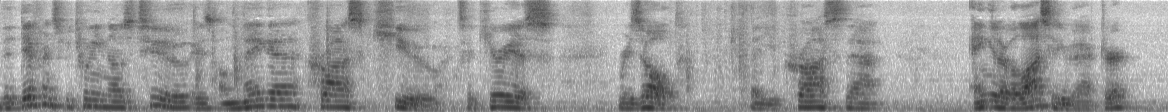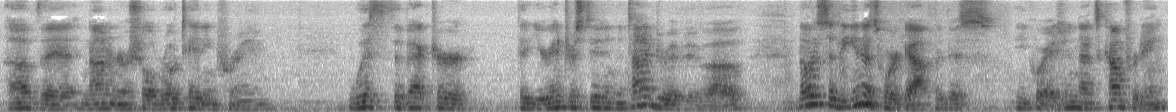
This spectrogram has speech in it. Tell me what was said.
the difference between those two is omega cross q. It's a curious result that you cross that angular velocity vector of the non-inertial rotating frame with the vector that you're interested in the time derivative of. Notice that the units work out for this equation. That's comforting.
